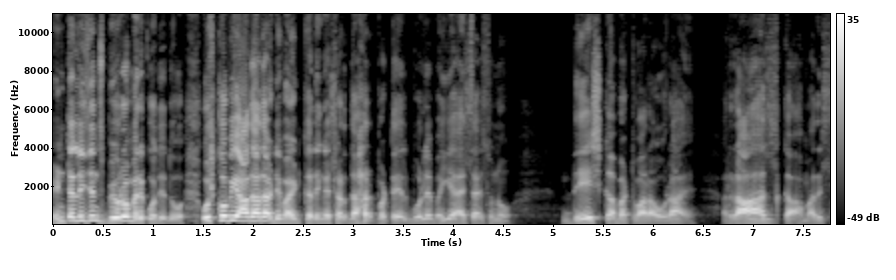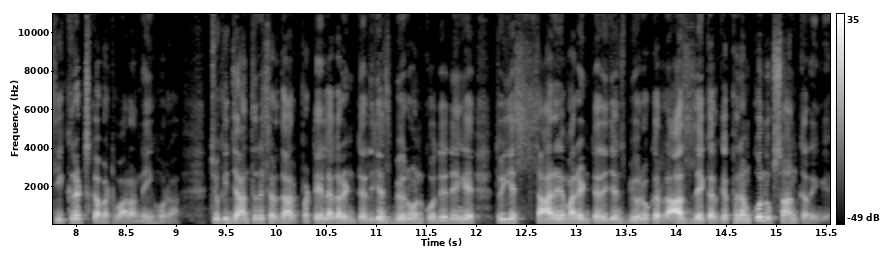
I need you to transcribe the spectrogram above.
इंटेलिजेंस ब्यूरो मेरे को दे दो। उसको भी आधा आधा डिवाइड करेंगे। सरदार पटेल बोले, भैया, ऐसा है, सुनो। देश का बंटवारा हो रहा है। राज का, हमारे सीक्रेट्स का बंटवारा नहीं हो रहा। क्योंकि जानते थे सरदार पटेल, अगर इंटेलिजेंस ब्यूरो उनको दे देंगे तो ये सारे हमारे इंटेलिजेंस ब्यूरो के राज लेकर के फिर हमको नुकसान करेंगे।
